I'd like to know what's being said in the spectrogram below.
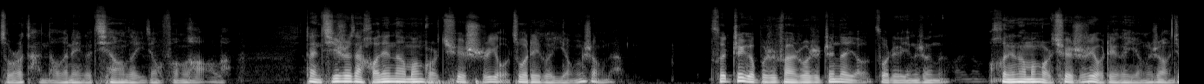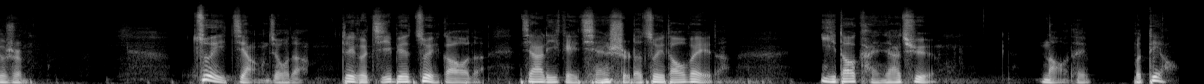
昨儿砍头的那个枪子已经缝好了。但其实，在豪天堂门口确实有做这个营生的，所以这个不是传说，是真的有做这个营生的。鹤年堂门口确实有这个营生，就是最讲究的，这个级别最高的，家里给钱使的最到位的，一刀砍下去，脑袋不掉，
